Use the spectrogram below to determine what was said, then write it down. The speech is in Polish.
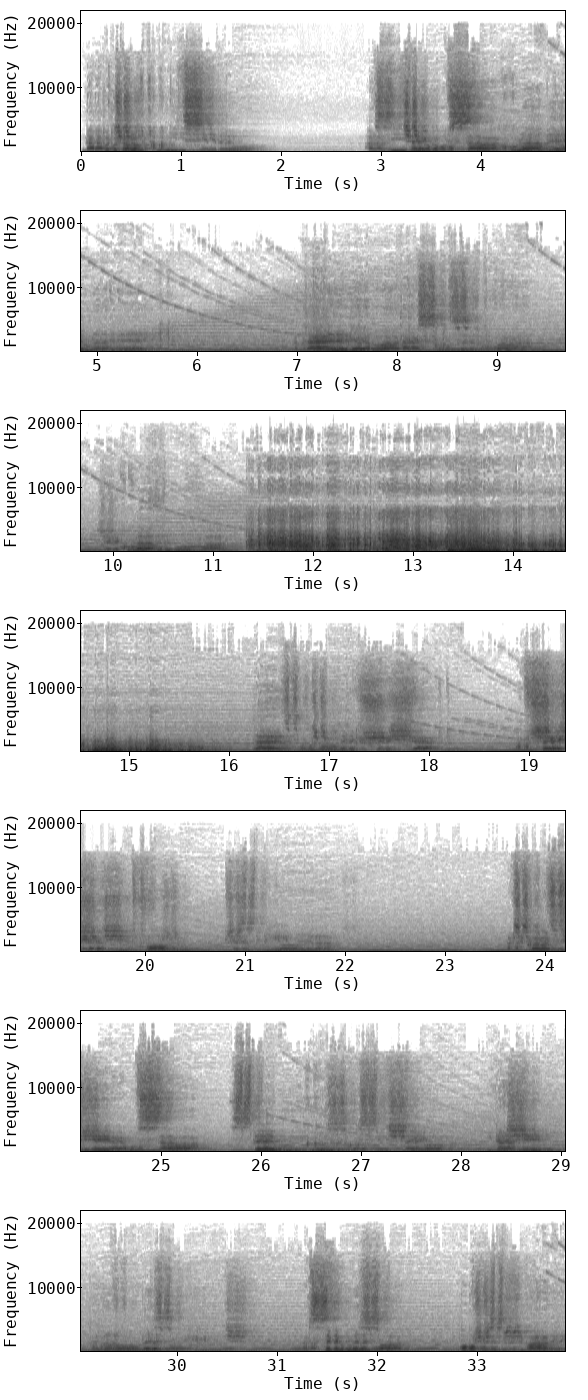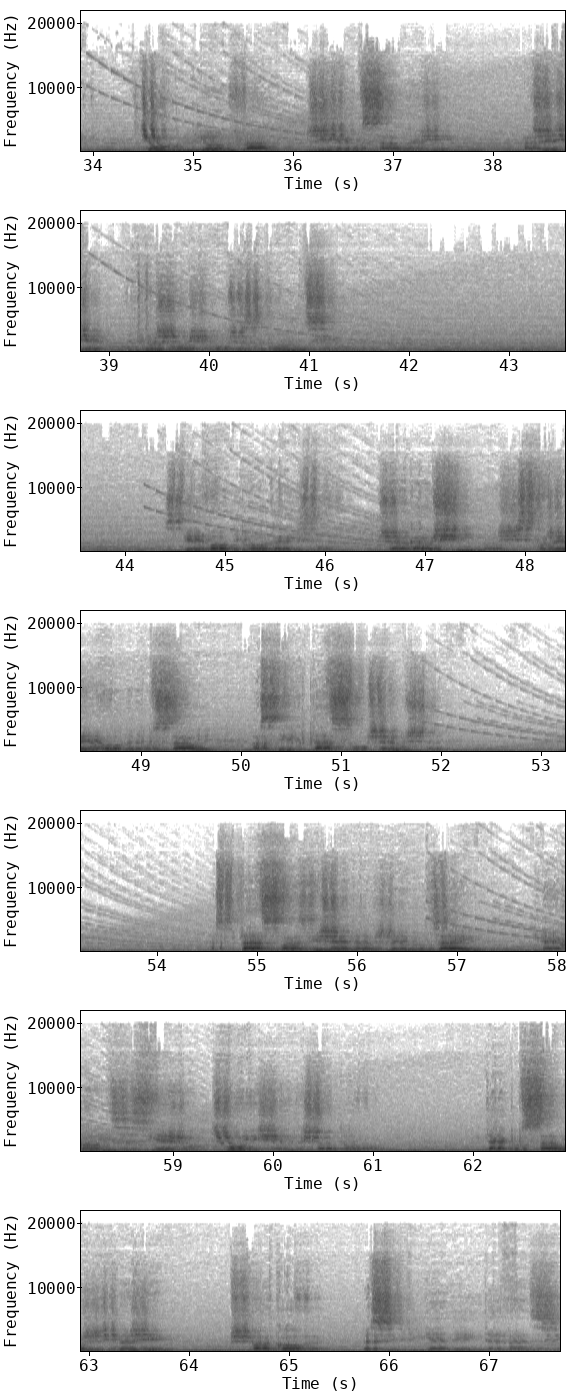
Na początku nic nie było, a z niczego powstała kula pełna energii. A ta energia była tak skoncentrowana, że kula wybuchła. Dając początek wszechświatu, a wszechświat się tworzył przez miliony lat. Aż w końcu Ziemia powstała z pyłu i gruzu kosmicznego i na Ziemi panował bezład. A z tego bezładu, poprzez przypadek, w ciągu milionów lat życie powstało na Ziemi, a życie wytworzyło się poprzez ewolucję. Z pierwotnych organizmów wszelka roślinność i stworzenia wodne powstały, a z tych ptactwo przeróżne. A z ptactwa zwierzęta różnego rodzaju na koniec zwierząt człowiek się wykształtował. I tak powstało życie na ziemi, przypadkowe, bez inteligentnej interwencji.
